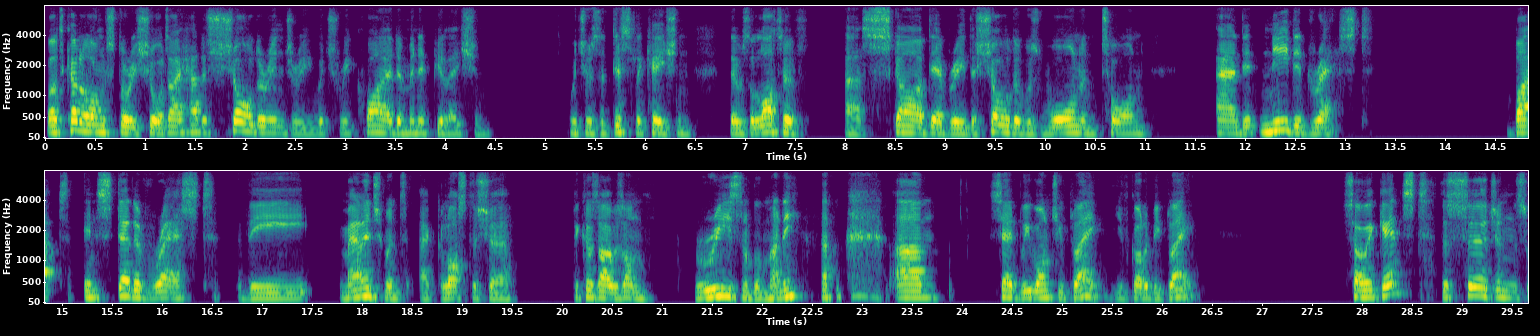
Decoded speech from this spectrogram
well, to cut a long story short, I had a shoulder injury which required a manipulation, which was a dislocation. There was a lot of uh, scar debris. The shoulder was worn and torn, and it needed rest. But instead of rest, the management at Gloucestershire, because I was on reasonable money, um, said, We want you playing. You've got to be playing. So, against the surgeon's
